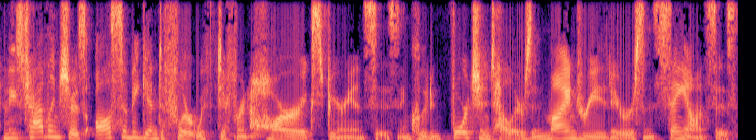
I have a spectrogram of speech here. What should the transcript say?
And these traveling shows also begin to flirt with different horror experiences, including fortune tellers and mind readers and seances.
